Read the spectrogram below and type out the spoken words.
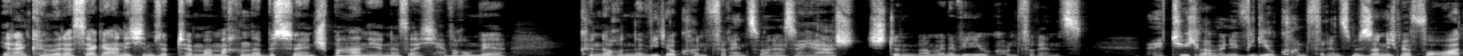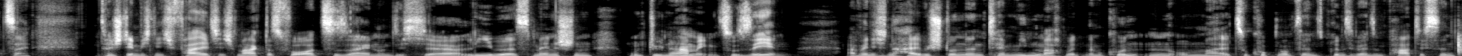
ja, dann können wir das ja gar nicht im September machen, da bist du ja in Spanien. Da sage ich, ja, warum wir können doch eine Videokonferenz machen. Er sagt, ja, stimmt, machen wir eine Videokonferenz. Natürlich machen wir eine Videokonferenz, müssen doch nicht mehr vor Ort sein. Verstehe mich nicht falsch, ich mag das vor Ort zu sein und ich äh, liebe es, Menschen und Dynamiken zu sehen. Aber wenn ich eine halbe Stunde einen Termin mache mit einem Kunden, um mal zu gucken, ob wir uns prinzipiell sympathisch sind,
